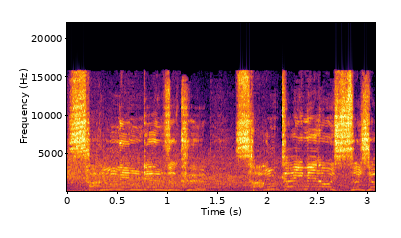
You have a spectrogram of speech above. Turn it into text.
3年連続3回目の出場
